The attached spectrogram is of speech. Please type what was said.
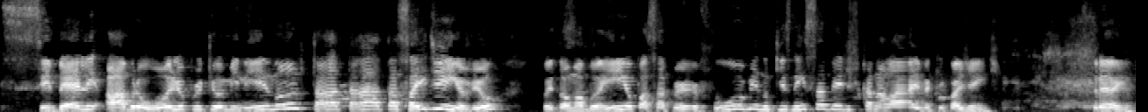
Sibeli, abra o olho porque o menino tá, tá, tá saidinho, viu? Foi tomar Sim. banho, passar perfume, não quis nem saber de ficar na live aqui com a gente. Estranho.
